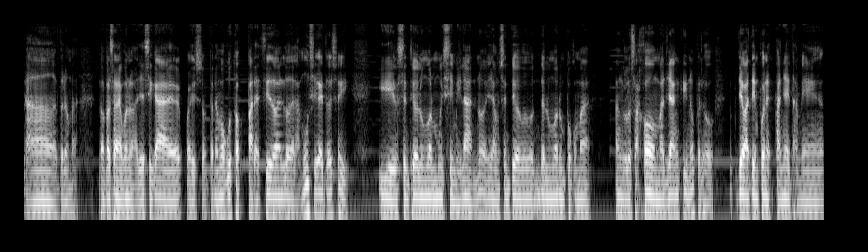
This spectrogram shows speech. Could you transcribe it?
No, es broma. Lo que pasa es que, bueno, la Jessica, pues eso, tenemos gustos parecidos en lo de la música y todo eso, y, el sentido del humor muy similar, ¿no? Ella un sentido del humor un poco más anglosajón, más yankee, ¿no? Pero lleva tiempo en España y también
